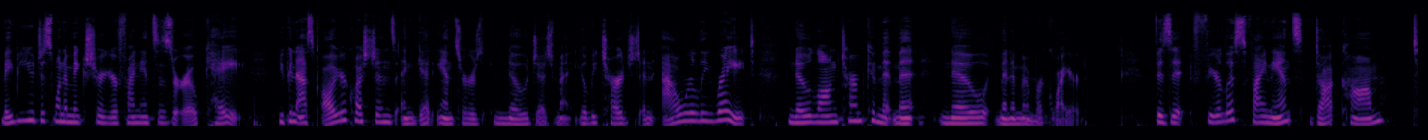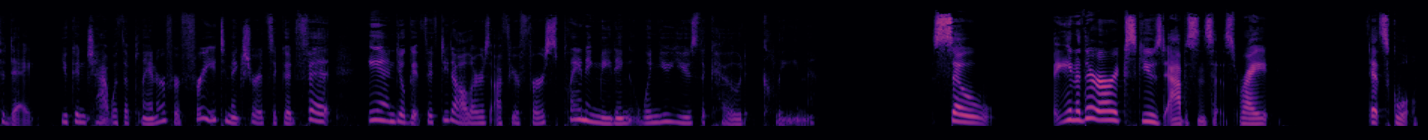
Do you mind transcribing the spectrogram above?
Maybe you just want to make sure your finances are okay. You can ask all your questions and get answers, no judgment. You'll be charged an hourly rate, no long term commitment, no minimum required. Visit fearlessfinance.com today. You can chat with a planner for free to make sure it's a good fit, and you'll get $50 off your first planning meeting when you use the code CLEAN. So, you know, there are excused absences, right? At school.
